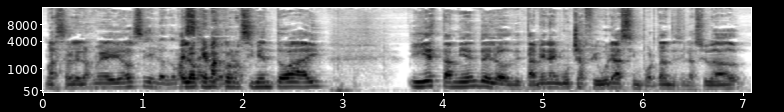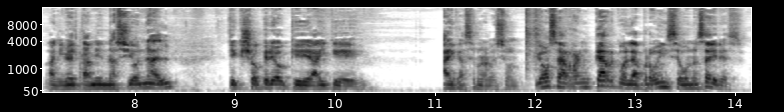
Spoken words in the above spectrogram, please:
más se habla en los medios, Sí, lo que más es lo que más conocimiento hay. Y es también de lo de, también hay muchas figuras importantes en la ciudad, a nivel también nacional, que yo creo que hay que, hay que hacer una mención. Y vamos a arrancar con la provincia de Buenos Aires.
